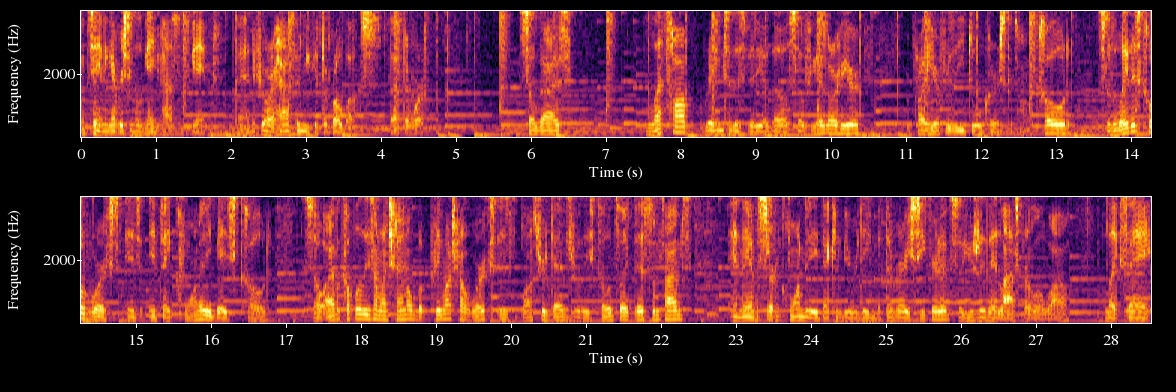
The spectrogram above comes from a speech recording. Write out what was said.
obtaining every single game pass in the game. And if you already have them, you get the Robux that they're worth. So guys, let's hop right into this video though. So if you guys are here, you're probably here for the Dual Curse Katana code. So the way this code works is it's a quantity-based code. So I have a couple of these on my channel, but pretty much how it works is the Fruit devs release codes like this sometimes, and they have a certain quantity that can be redeemed, but they're very secretive, so usually they last for a little while like say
